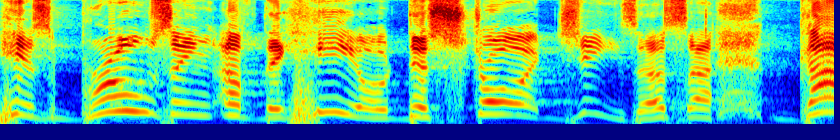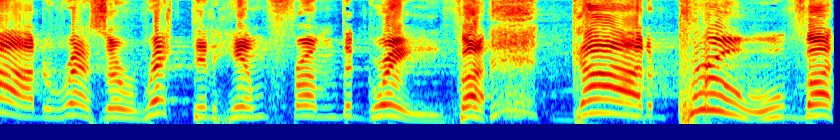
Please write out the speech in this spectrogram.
his bruising of the heel destroyed Jesus, uh, God resurrected him from the grave. Uh, God proved uh,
